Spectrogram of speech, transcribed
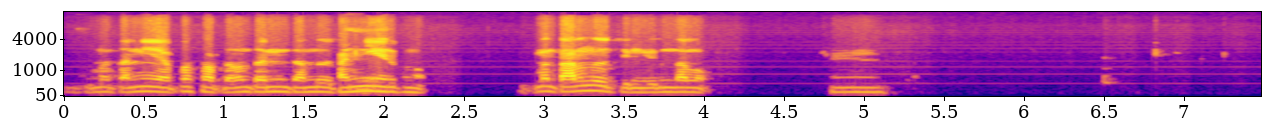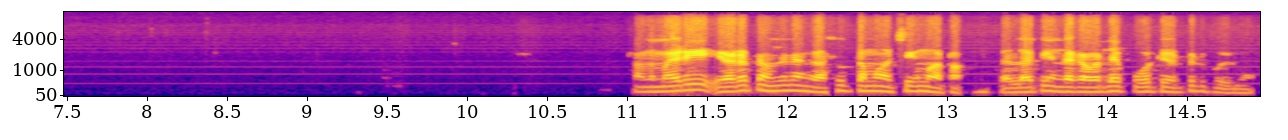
சும்மா தண்ணி எப்போ சாப்பிட்டாலும் தண்ணி திறந்து தண்ணியே தண்ணி இருக்கணும். சும்மா திறந்து வச்சுங்க இருந்தாலும். அந்த மாதிரி இடத்த வந்து நாங்கள் அசுத்தமாக வச்சுக்க மாட்டோம். எல்லாத்தையும் இந்த கவர்லேயே போட்டு எடுத்துகிட்டு போயிடுவோம்.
